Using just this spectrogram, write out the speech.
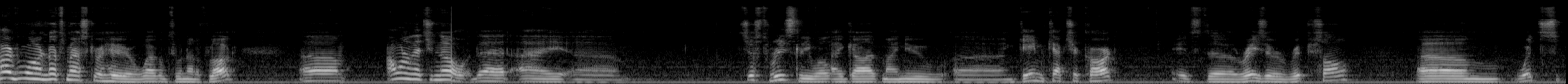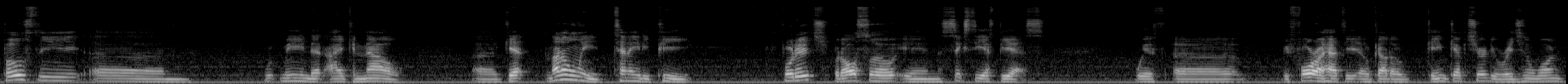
Hi everyone, Dutch Massacre here. Welcome to another vlog. Um, I want to let you know that I um, just recently, well, I got my new uh, game capture card. It's the Razer Ripsaw, um, which supposedly um, would mean that I can now uh, get not only 1080p footage, but also in 60 FPS with uh, before I had the Elgato game capture, the original one,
